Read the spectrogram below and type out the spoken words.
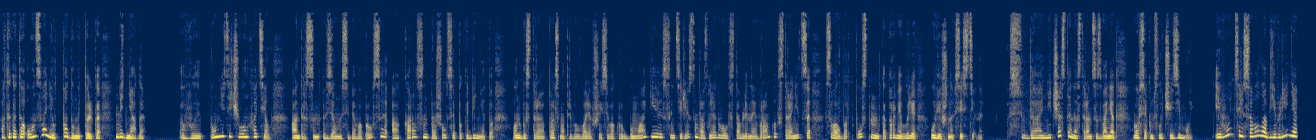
«А так это он звонил? Подумать только, бедняга». «Вы помните, чего он хотел?» Андерсон взял на себя вопросы, а Карлсон прошелся по кабинету. Он быстро просматривал валявшиеся вокруг бумаги, с интересом разглядывал вставленные в рамках страницы Свалбард-Постон, которыми были увешаны все стены. «Сюда не часто иностранцы звонят, во всяком случае зимой?» Его интересовало объявление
